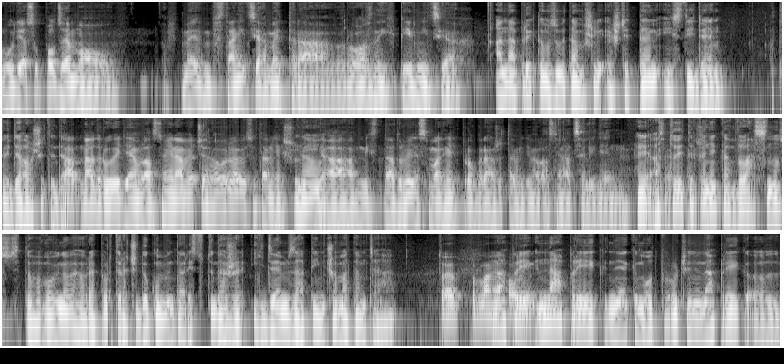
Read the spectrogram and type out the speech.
ľudia sú pod zemou, v, me- v staniciach metra, v rôznych pivniciach. A napriek tomu sme tam šli ešte ten istý deň. A to je ďalšie teda. Na, na druhý deň vlastne, oni na večer hovorili, aby sme tam nešli no. a my na druhý deň sme mali hneď program, že tam ideme vlastne na celý deň. Hej, a to je taká nejaká vlastnosť toho vojnového reportera či dokumentaristu, teda, že idem za tým, čo ma tam ťaha? To je podľa mňa napriek, povin... napriek nejakému odporúčaniu, napriek e,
